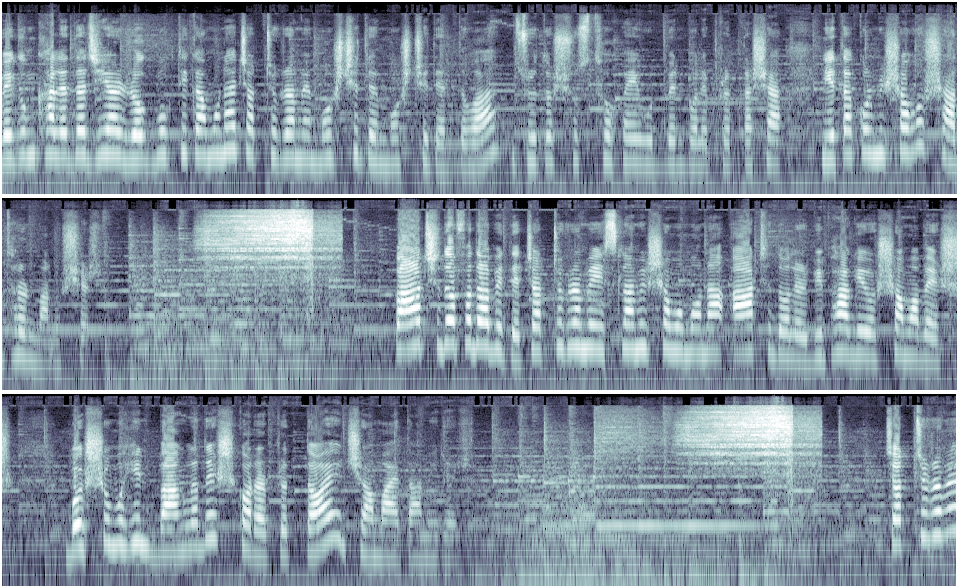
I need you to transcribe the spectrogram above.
বেগম খালেদা জিয়ার রোগমুক্তি কামনায় চট্টগ্রামে মসজিদে মসজিদের দোয়া। দ্রুত সুস্থ হয়ে উঠবেন বলে প্রত্যাশা নেতাকর্মী সহ সাধারণ মানুষের। পাঁচ দফা দাবিতে চট্টগ্রামে ইসলামী সমমনা আট দলের বিভাগীয় সমাবেশ। বৈষম্যহীন বাংলাদেশ করার প্রত্যয় জামায়াত আমিরের। চট্টগ্রামে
